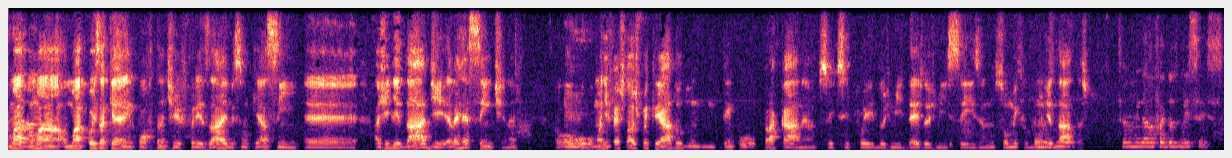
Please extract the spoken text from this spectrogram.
Uma, uma, uma coisa que é importante frisar, Ibson, que é assim, é, agilidade, ela é recente, né? O, o, o Manifesto Ágil foi criado de um tempo para cá, né? Não sei se foi 2010, 2006, eu não sou muito bom de datas. Se eu não me engano, foi 2006.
